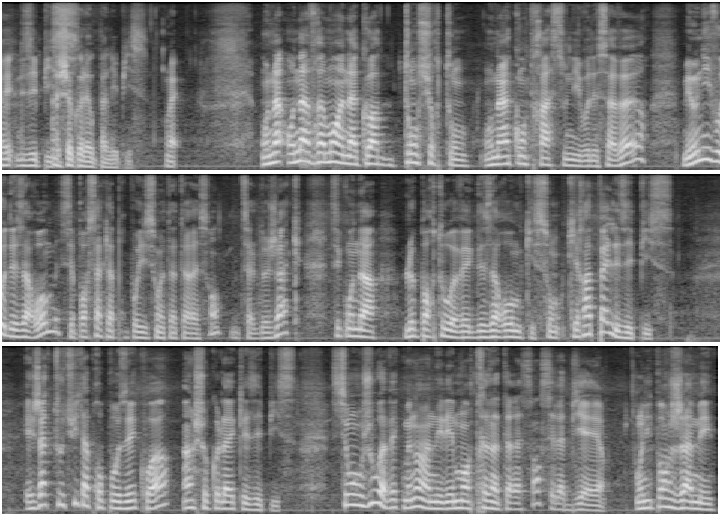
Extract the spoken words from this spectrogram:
Oui, les épices. Un chocolat au pain d'épices. Ouais. On a, on a vraiment un accord ton sur ton. On a un contraste au niveau des saveurs, mais au niveau des arômes, c'est pour ça que la proposition est intéressante, celle de Jacques, c'est qu'on a le Porto avec des arômes qui, sont, qui rappellent les épices. Et Jacques tout de suite a proposé quoi? Un chocolat avec les épices. Si on joue avec maintenant un élément très intéressant, c'est la bière. On n'y pense jamais.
